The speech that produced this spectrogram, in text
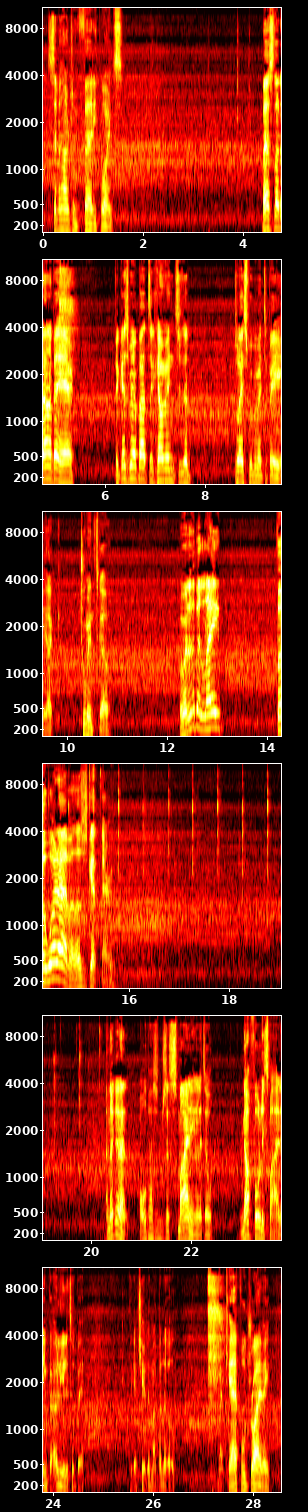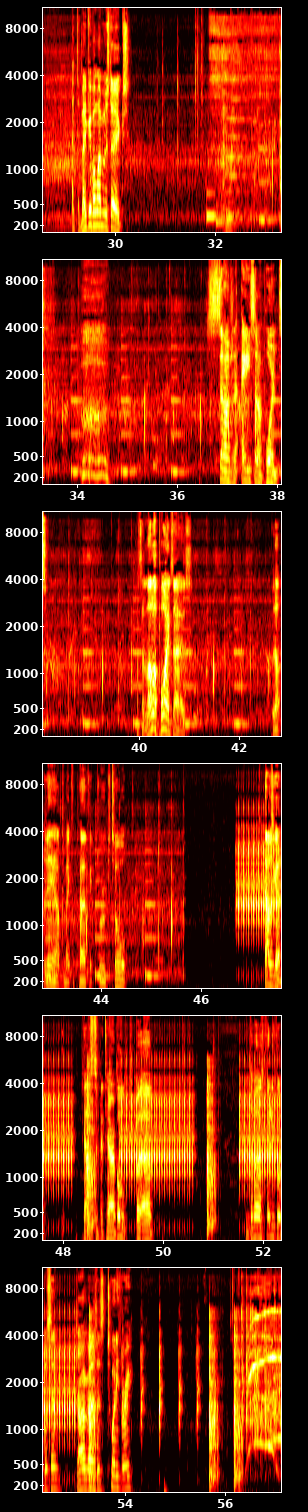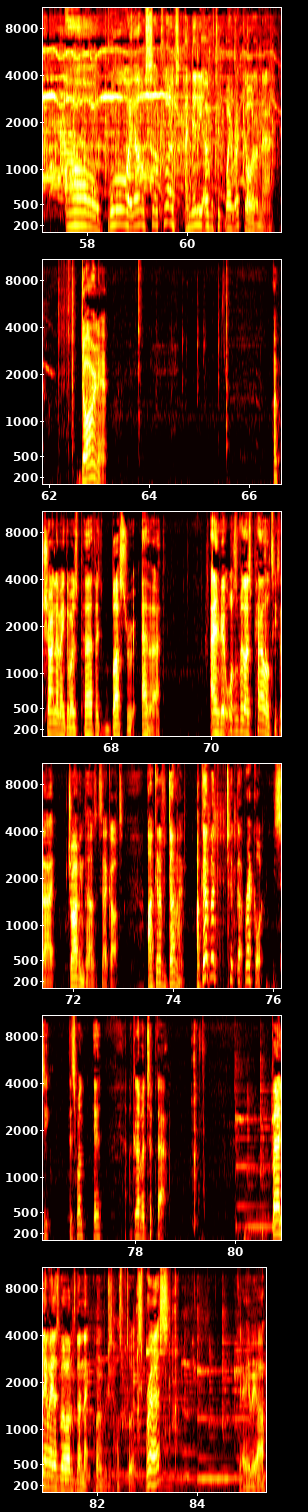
Seven hundred and thirty points. Better slow down a bit here, because we're about to come into the place where we were meant to be like two minutes ago. But we're a little bit late, but whatever. Let's just get there. And look at that. All the passengers are smiling a little. Not fully smiling, but only a little bit. I think I cheered them up a little. My careful driving. And to make up for my mistakes. Seven hundred and eighty-seven points. That's a lot of points, that is. Without nearly enough to make a perfect route at all. That was good. That was a bit terrible, but uh, Double 54%. Driving versus 23. Oh boy, that was so close. I nearly overtook my record on that. Darn it. I'm trying to make the most perfect bus route ever. And if it wasn't for those penalties that I, driving penalties I got, I could have done it. I could have took that record. You see this one here? I could have took that. But anyway, let's move on to the next one, which is Hospital Express. Okay, here we are.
